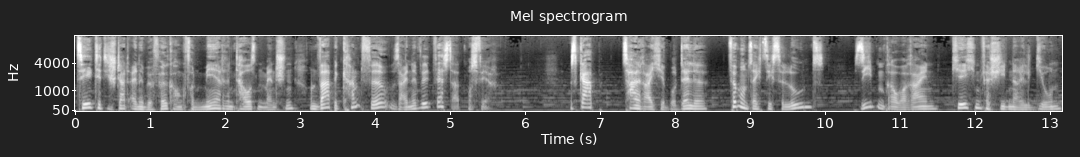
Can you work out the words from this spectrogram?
zählte die Stadt eine Bevölkerung von mehreren tausend Menschen und war bekannt für seine Wildwest-Atmosphäre. Es gab zahlreiche Bordelle, 65 Saloons, sieben Brauereien, Kirchen verschiedener Religionen,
